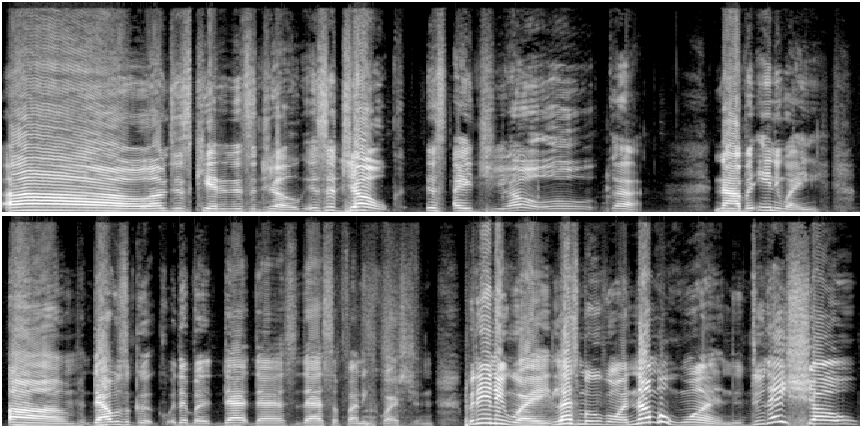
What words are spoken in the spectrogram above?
oh, I'm just kidding. It's a joke. It's a joke. It's a joke. Uh, nah, but anyway, um, that was a good, but that that's that's a funny question. But anyway, let's move on. Number one, do they show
